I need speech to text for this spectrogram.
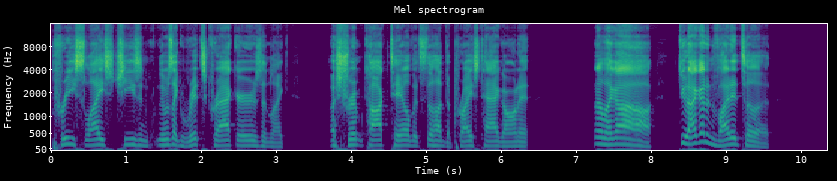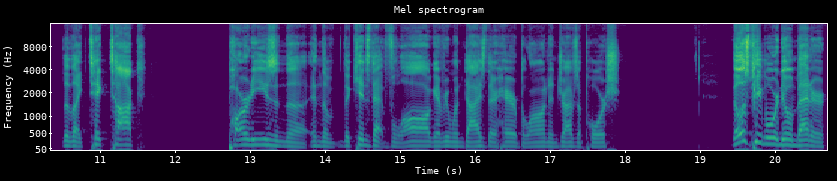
pre-sliced cheese and it was like Ritz crackers and like a shrimp cocktail that still had the price tag on it. And I'm like, ah, oh, dude, I got invited to the like TikTok parties and the and the the kids that vlog. Everyone dyes their hair blonde and drives a Porsche. Those people were doing better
